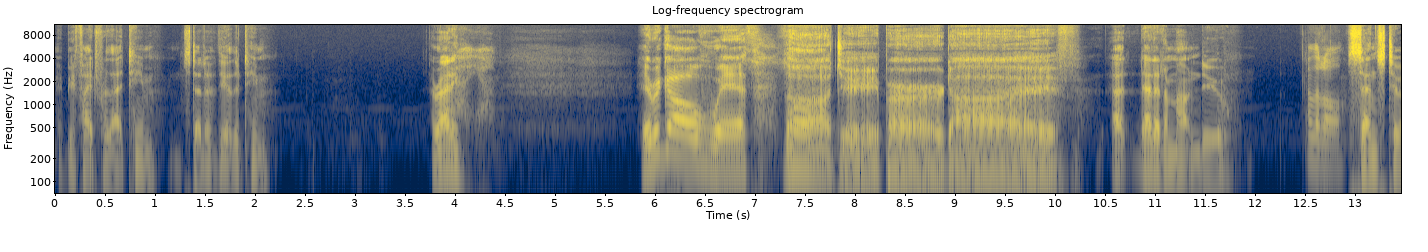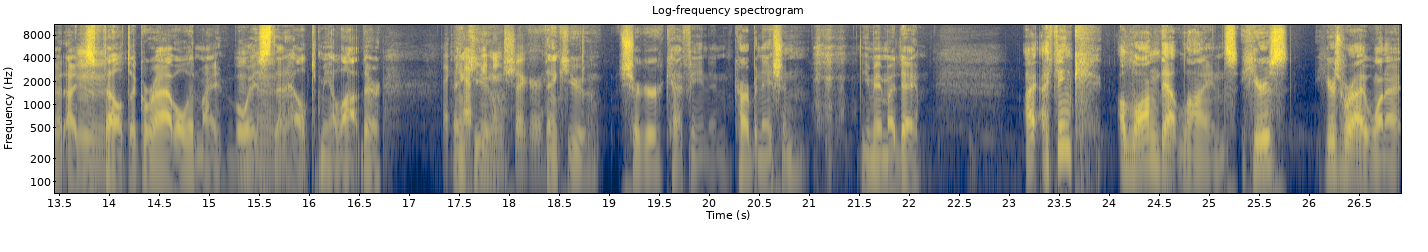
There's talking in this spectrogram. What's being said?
Maybe fight for that team instead of the other team. Alrighty. Yeah. Here we go with the deeper dive. That, that had a Mountain Dew A little sense to it. I just mm. felt a gravel in my voice mm-hmm. that helped me a lot there. That Thank caffeine you. and sugar. Thank you, sugar, caffeine, and carbonation. you made my day. I, I think along that lines, here's here's where I want to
